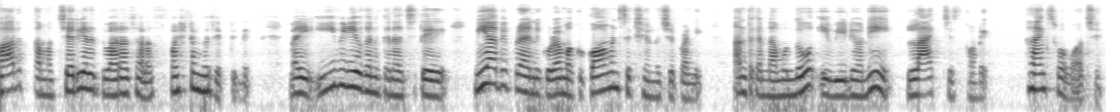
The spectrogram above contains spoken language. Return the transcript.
భారత్ తమ చర్యల ద్వారా చాలా స్పష్టంగా చెప్పింది. మరి ఈ వీడియో కనుక నచ్చితే మీ అభిప్రాయాన్ని కూడా మాకు కామెంట్ సెక్షన్లో చెప్పండి. అంతకన్నా ముందు ఈ వీడియోని లైక్ చేసుకోండి. థ్యాంక్స్ ఫర్ వాచింగ్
